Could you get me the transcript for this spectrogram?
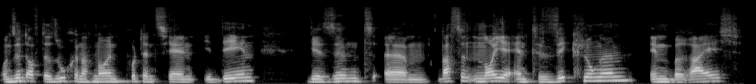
und sind auf der Suche nach neuen potenziellen Ideen, wir sind, ähm, was sind neue Entwicklungen im Bereich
